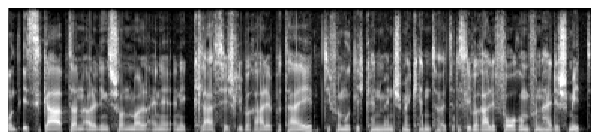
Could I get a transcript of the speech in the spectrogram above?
Und es gab dann allerdings schon mal eine, eine klassisch liberale Partei, die vermutlich kein Mensch mehr kennt heute, das Liberale Forum von Heide Schmidt,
